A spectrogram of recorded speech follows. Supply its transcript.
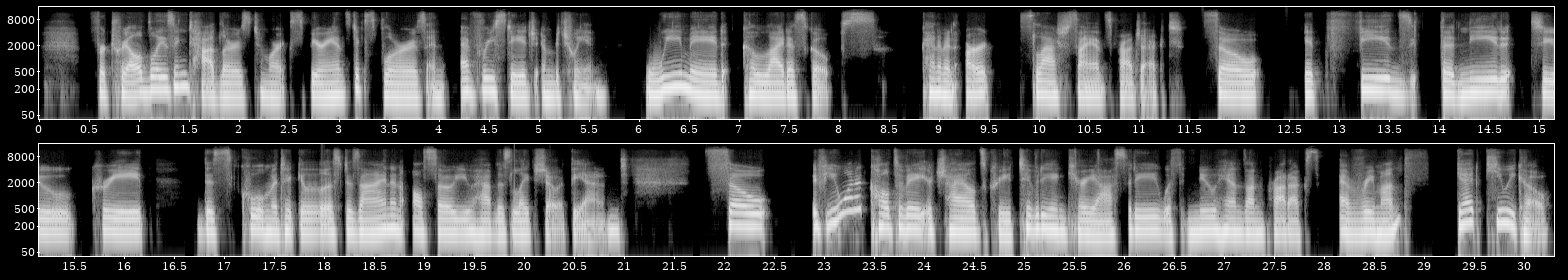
For trailblazing toddlers to more experienced explorers and every stage in between we made kaleidoscopes, kind of an art slash science project. So it feeds the need to create this cool, meticulous design. And also, you have this light show at the end. So, if you want to cultivate your child's creativity and curiosity with new hands on products every month, get KiwiCo.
